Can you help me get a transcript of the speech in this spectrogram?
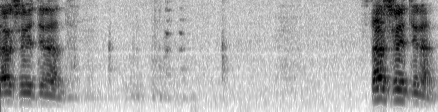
Старший лейтенант. Старший лейтенант.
